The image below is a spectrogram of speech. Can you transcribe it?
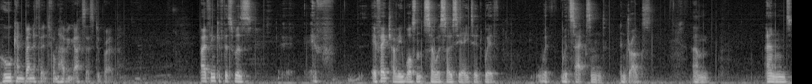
who can benefit from having access to PrEP. I think if this was, if if HIV wasn't so associated with with with sex and and drugs, um, and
